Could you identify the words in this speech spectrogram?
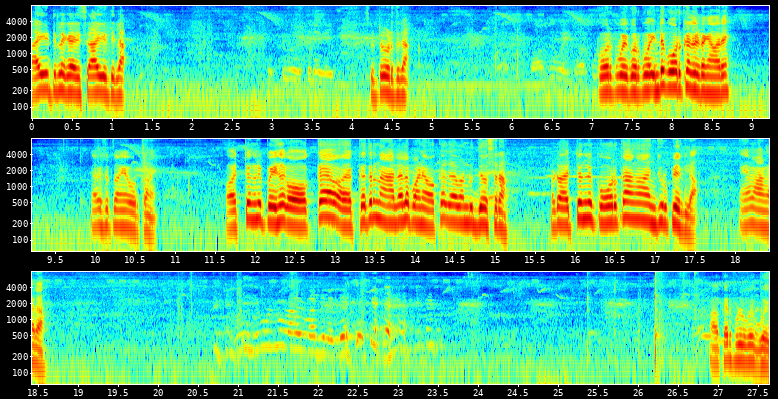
ഹായ് കിട്ടില്ല കൈസ് ആയി കിട്ടില്ല ചുട്ടു കൊടുത്തില്ല. കോർക്ക് പോയി കോർക്ക് പോയി. എന്റെ കോർക്കല്ലേ ഇട്ടങ്ങാൻ വരെ ഞാൻ വിശ്വസിച്ച് വാങ്ങിയ ഒറ്റ ഒന്നിന് പൈസ ഒക്കെ ഒക്കെ എത്ര നാലാല പണി. ഒക്കെ ഗവൺമെന്റ് ഉദ്യോഗസ്ഥരാ. കേട്ടോ ഒറ്റ ഒന്നിന് കോർക്ക് വാങ്ങാൻ അഞ്ച് റുപ്യ വരില്ല ഞാൻ വാങ്ങല. ആൾക്കാർ ഫുൾ പോയി പോയി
